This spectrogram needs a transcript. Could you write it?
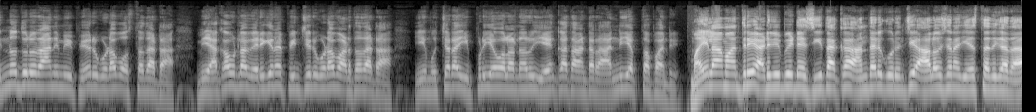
ఇన్నదులు రాని మీ పేరు కూడా వస్తుందట. మీ అకౌంట్లో పెరిగిన పింఛన్ కూడా పడుతుందట. ఈ ముచ్చట ఇప్పుడు ఇవ్వాలన్నారు ఏం కథ అంటారా? అన్ని చెప్తా పండ్రి. మహిళా మంత్రి అడవి సీతక్క అందరి గురించి ఆలోచన చేస్తుంది కదా.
